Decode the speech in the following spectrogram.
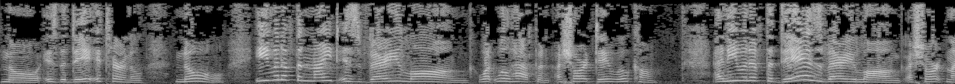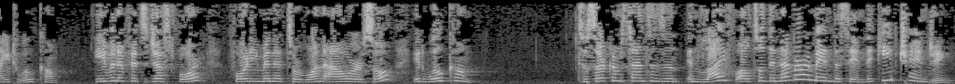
No. Is the day eternal? No. Even if the night is very long, what will happen? A short day will come. And even if the day is very long, a short night will come. Even if it's just for 40 minutes or one hour or so, it will come. So circumstances in, life also, they never remain the same. They keep changing.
